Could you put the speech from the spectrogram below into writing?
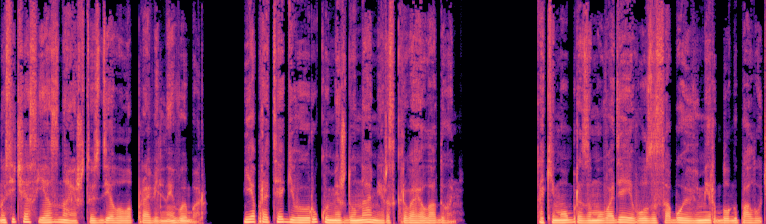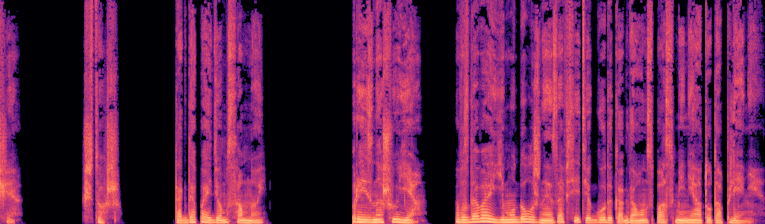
Но сейчас я знаю, что сделала правильный выбор. Я протягиваю руку между нами, раскрывая ладонь. Таким образом, уводя его за собой в мир благополучия. Что ж, тогда пойдем со мной. Произношу я, воздавая ему должное за все те годы, когда он спас меня от утопления.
